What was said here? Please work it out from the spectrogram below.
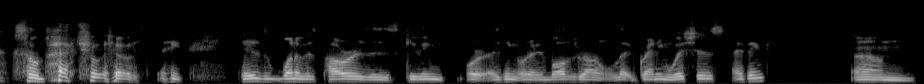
So back to what I was saying. His one of his powers is giving, or I think, or it involves around granting wishes. I think. Um.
